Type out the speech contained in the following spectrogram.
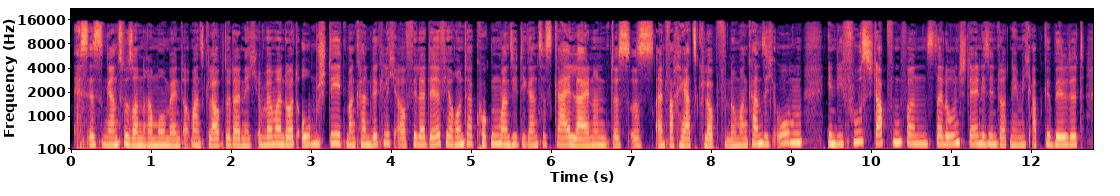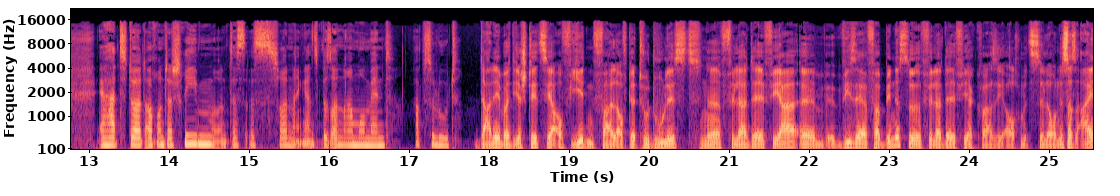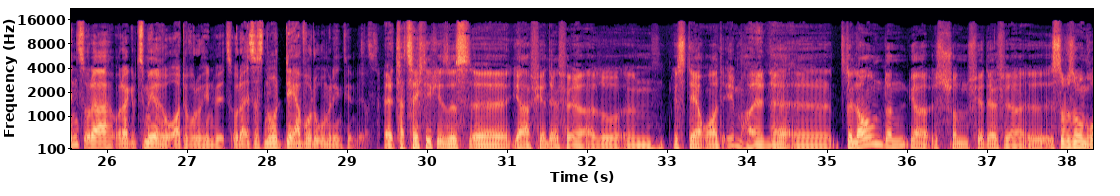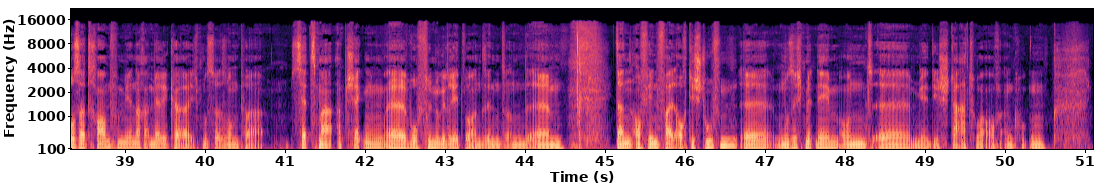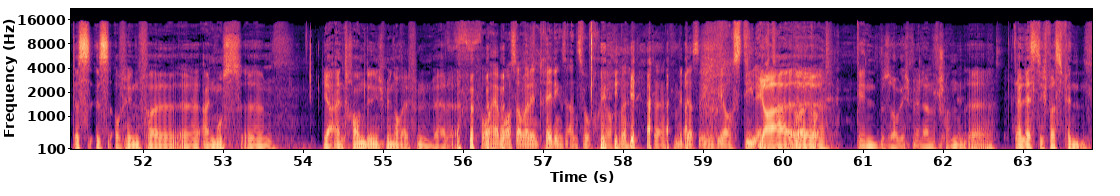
Es ist ein ganz besonderer Moment, ob man es glaubt oder nicht. Und wenn man dort oben steht, man kann wirklich auf Philadelphia runtergucken, man sieht die ganze Skyline und das ist einfach Herzklopfen. Und man kann sich oben in die Fußstapfen von Stallone stellen, die sind dort nämlich abgebildet. Er hat dort auch unterschrieben und das ist schon ein ganz besonderer Moment. Absolut. Daniel, bei dir steht's ja auf jeden Fall auf der To-Do-List, ne? Philadelphia. Äh, wie sehr verbindest du Philadelphia quasi auch mit Stallone? Ist das eins oder, oder gibt's mehrere Orte, wo du hin willst? Oder ist es nur der, wo du unbedingt hin willst? Äh, tatsächlich ist es äh, ja Philadelphia, also ähm, ist der Ort eben halt. Ne? Äh, Stallone, dann ja, ist schon Philadelphia. Äh, ist sowieso ein großer Traum von mir nach Amerika. Ich muss da so ein paar Sets mal abchecken, äh, wo Filme gedreht worden sind und ähm, dann auf jeden Fall auch die Stufen äh, muss ich mitnehmen und äh, mir die Statue auch angucken. Das ist auf jeden Fall äh, ein Muss. Ähm, ja, ein Traum, den ich mir noch erfüllen werde. Vorher brauchst du aber den Trainingsanzug noch, ne? Damit das irgendwie auch stilecht Ja, äh, rüberkommt. den besorge ich mir dann schon. Äh, da lässt sich was finden.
